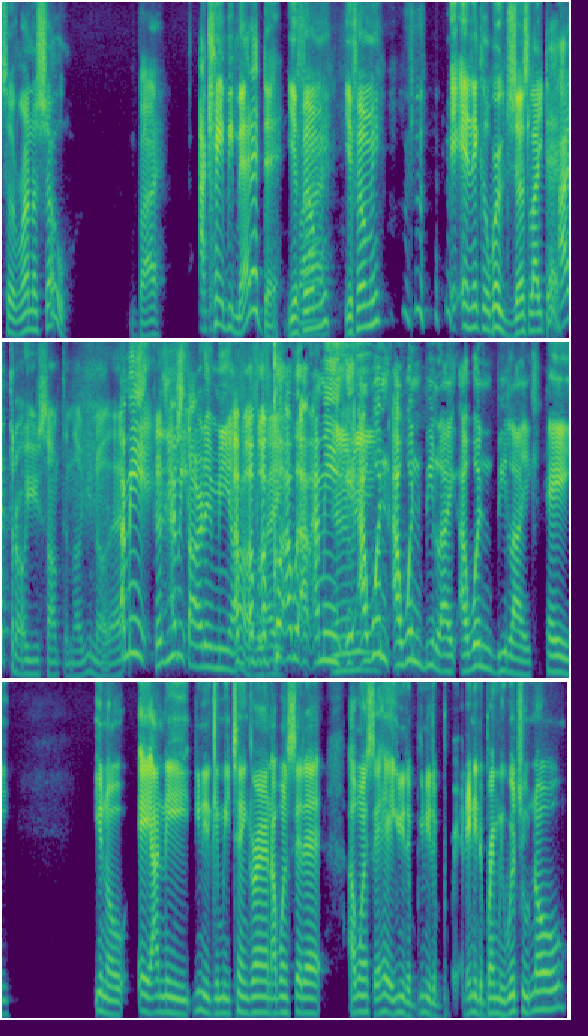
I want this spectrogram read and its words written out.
to run a show. Bye. I can't be mad at that. You feel me? You feel me? And it could work just like that. I, throw you something though. You know that. I mean, because you I mean, started me off. of, of like, course, I, I, mean, You know it- I I wouldn't, I wouldn't be like, I wouldn't be like, hey, you know, hey, I need, you need to give me ten grand. I wouldn't say that. I wouldn't say, hey, you need to, you need to, they need to bring me with you. No,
